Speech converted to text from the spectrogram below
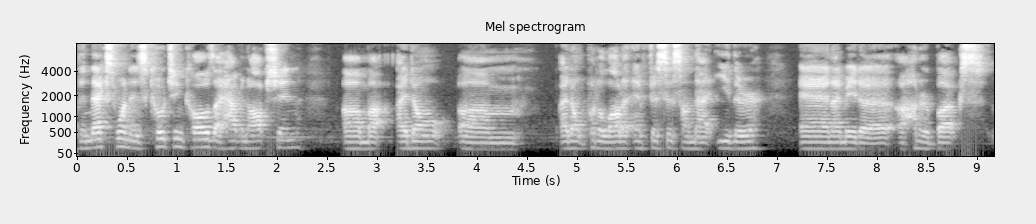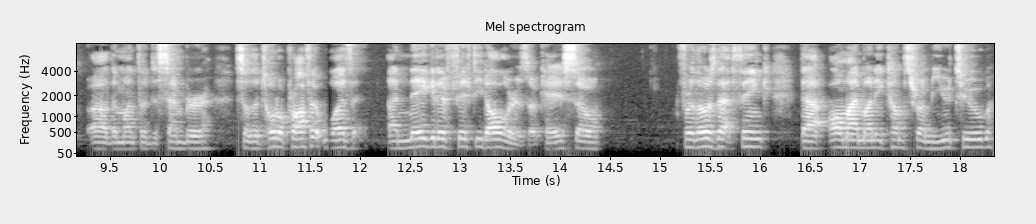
the next one is coaching calls. I have an option um, I don't um, I don't put a lot of emphasis on that either, and I made a, a hundred bucks uh, the month of December. So the total profit was a negative fifty dollars. Okay, so for those that think that all my money comes from YouTube,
